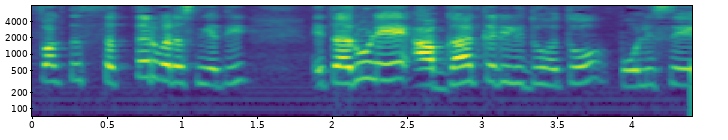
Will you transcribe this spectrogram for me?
ફક્ત સત્તર વર્ષની હતી, એ તરુણે આપઘાત કરી લીધો હતો. પોલીસે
